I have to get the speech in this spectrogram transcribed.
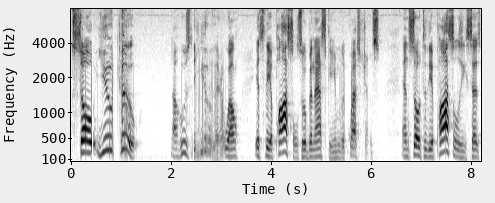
So you too. Now, who's the you there? Well, it's the apostles who have been asking him the questions. And so to the apostles, he says,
